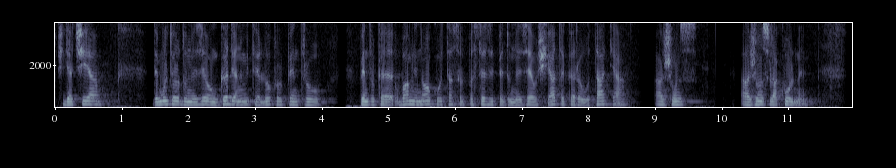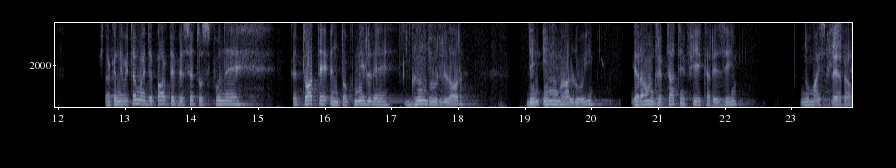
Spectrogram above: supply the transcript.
Și de aceea, de multe ori Dumnezeu îngăduie anumite lucruri pentru, pentru că oamenii nu au căutat să-L păsteze pe Dumnezeu și iată că răutatea a ajuns, a ajuns la culme. Și dacă ne uităm mai departe, versetul spune că toate întocmirile gândurilor din inima lui erau îndreptate în fiecare zi numai spre rău.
